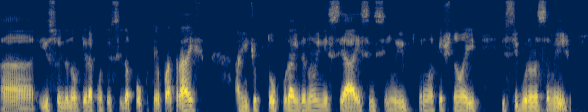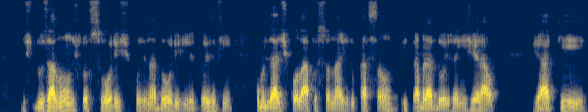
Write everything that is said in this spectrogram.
a isso ainda não ter acontecido há pouco tempo atrás, a gente optou por ainda não iniciar esse ensino híbrido por uma questão aí de segurança mesmo, dos, dos alunos, professores, coordenadores, diretores, enfim, comunidade escolar, profissionais de educação e trabalhadores em geral, já que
